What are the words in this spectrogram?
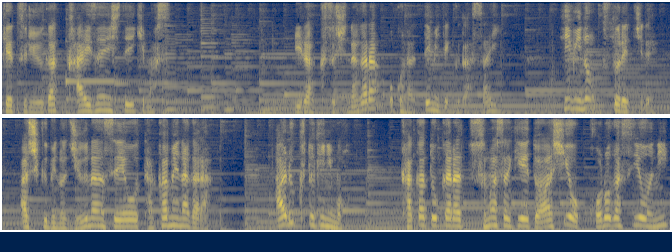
血流が改善していきます。リラックスしながら行ってみてください。日々のストレッチで足首の柔軟性を高めながら歩く時にもかかとからつま先へと足を転がすように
